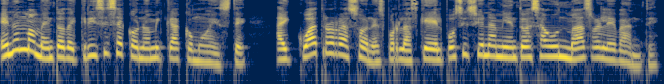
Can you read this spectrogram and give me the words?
En un momento de crisis económica como este, hay cuatro razones por las que el posicionamiento es aún más relevante.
